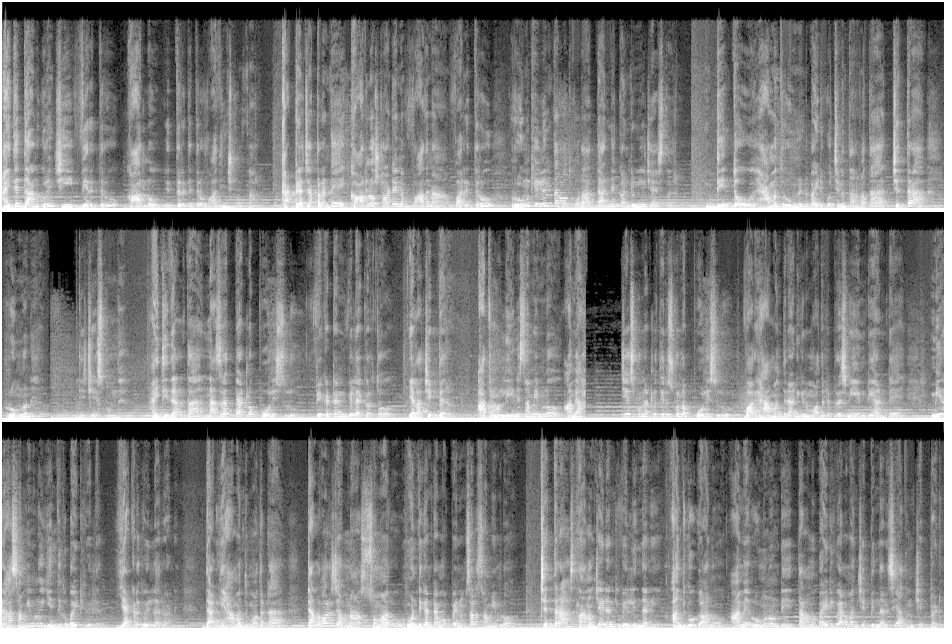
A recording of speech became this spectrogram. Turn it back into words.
అయితే దాని గురించి వీరిద్దరూ కారులో ఇద్దరికిద్దరు వాదించుకుంటున్నారు. కరెక్ట్గా చెప్పాలంటే కారులో స్టార్ట్ అయిన వాదన వారిద్దరూ రూమ్కి వెళ్ళిన తర్వాత కూడా దాన్నే కంటిన్యూ చేస్తారు. దీంతో హేమంత్ రూమ్ నుండి బయటకు వచ్చిన తర్వాత చిత్ర రూమ్లోనే ఇది చేసుకుంది. అయితే ఇదంతా నజరత్పేటలో పోలీసులు వికటన్ విలేకరుతో ఇలా చెప్పారు. అతను లేని సమయంలో ఆమె చేసుకున్నట్లు తెలుసుకున్న పోలీసులు వారు హేమంత్ని అడిగిన మొదటి ప్రశ్న ఏమిటి అంటే మీరు ఆ సమయంలో ఎందుకు బయటికి వెళ్ళారు? ఎక్కడికి వెళ్ళారు? అని. దానికి హేమంత్ మొదట తెల్లవారుజామున సుమారు ఒంటి గంట ముప్పై నిమిషాల సమయంలో చిత్ర స్నానం చేయడానికి వెళ్ళిందని అందుకు గాను ఆమె రూము నుండి తనను బయటికి వెళ్ళమని చెప్పిందనేసి అతను చెప్పాడు.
